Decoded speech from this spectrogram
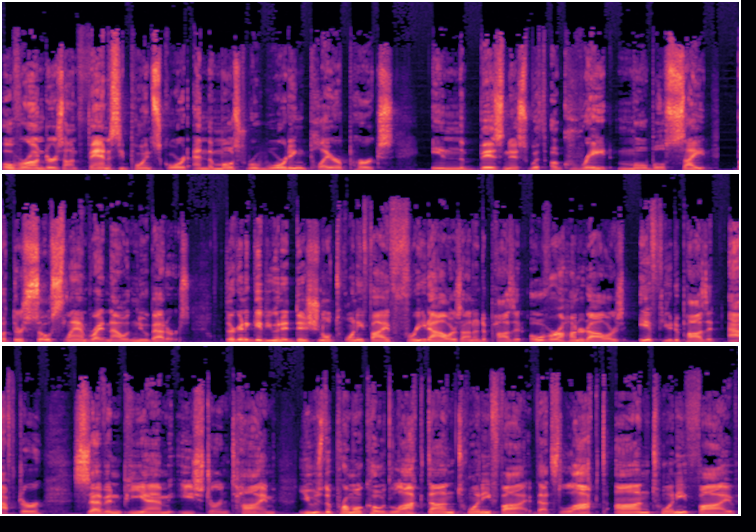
over unders on fantasy points scored, and the most rewarding player perks in the business with a great mobile site but they're so slammed right now with new bettors. They're going to give you an additional 25 free dollars on a deposit over $100 if you deposit after 7 p.m. Eastern Time. Use the promo code LOCKEDON25. That's locked on 25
